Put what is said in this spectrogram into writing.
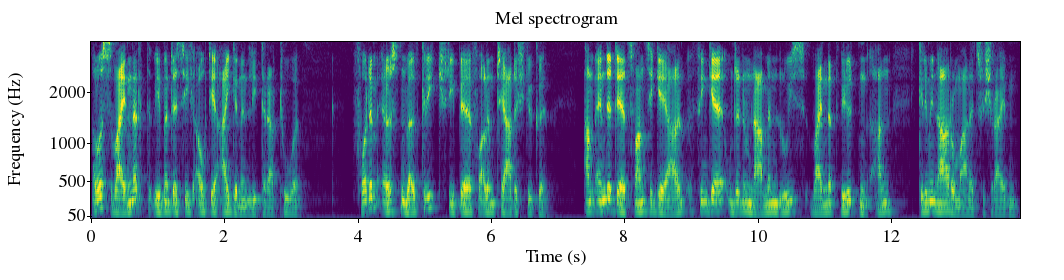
Alois Weinert widmete sich auch der eigenen Literatur. Vor dem Ersten Weltkrieg schrieb er vor allem Theaterstücke. Am Ende der 20er Jahre fing er unter dem Namen Louis Weinert Wilton an, Kriminalromane zu schreiben.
